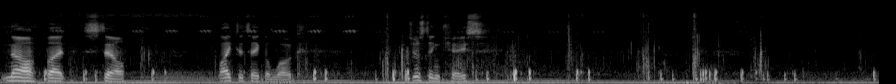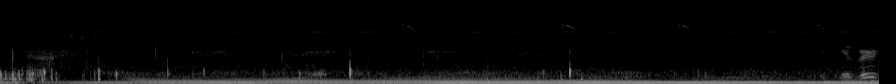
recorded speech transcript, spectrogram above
No, but still, like to take a look, just in case. Ever?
